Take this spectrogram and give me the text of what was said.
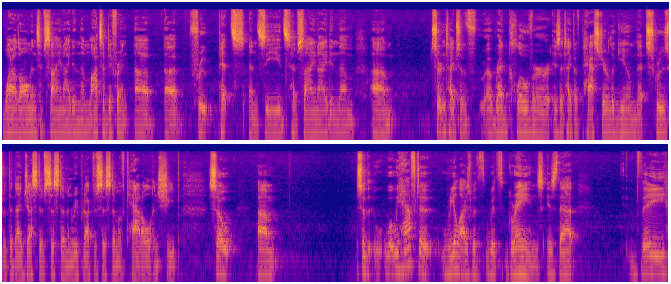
wild almonds have cyanide in them. Lots of different uh, uh, fruit pits and seeds have cyanide in them. Um, certain types of uh, red clover is a type of pasture legume that screws with the digestive system and reproductive system of cattle and sheep. So, um, so th- what we have to realize with with grains is that they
